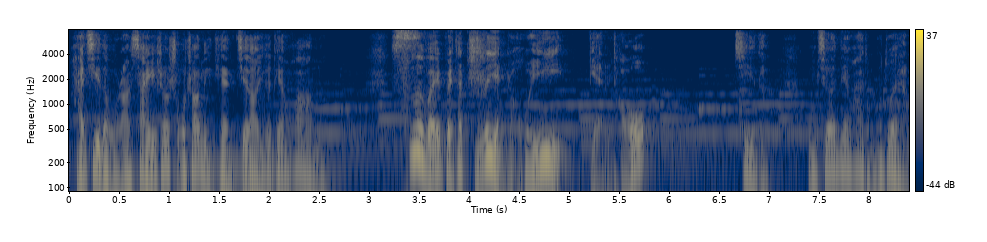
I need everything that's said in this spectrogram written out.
还记得我让夏医生受伤那天接到一个电话吗？”思维被他指引着回忆，点头：“记得。你接完电话就不对了。”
